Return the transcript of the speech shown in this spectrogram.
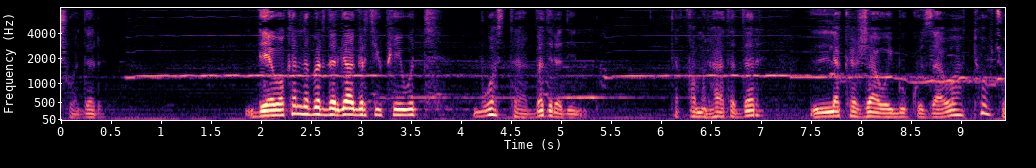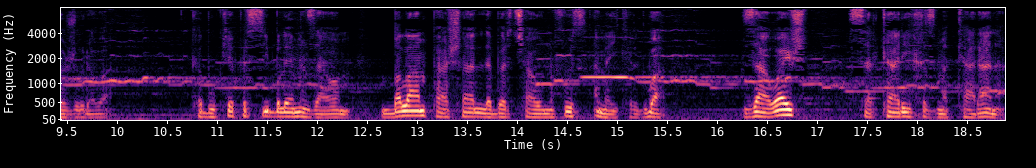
چووە دەر. دێوەکە لەبەر دەرگا گرتی و پێی وت بوەستە بەدرەدین. کە قەمر هاتە دەر لە کەژاوەی بووکوزاوە تۆ بچۆ ژوورەوە. کە بووکێ پرسی بڵێ من زاوەم بەڵام پاشا لەبەر چاو نفوس ئەمەی کردوە زاوایش سەرکاری خزمەتکارانە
